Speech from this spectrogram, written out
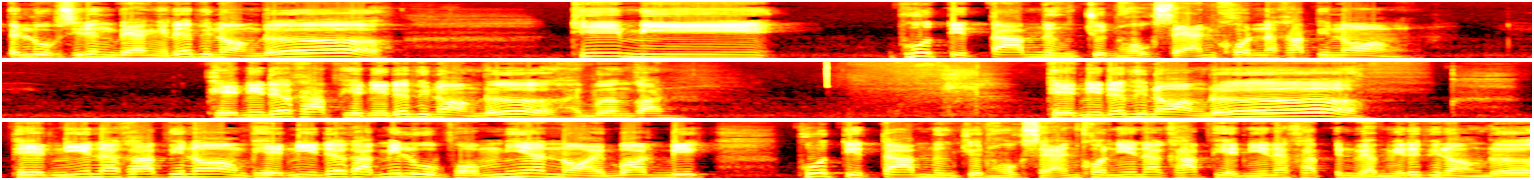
เป็นรูปสีแดงๆอย่างเด้อพี่น้องเด้อที่มี ผู้ติดตาม 1.6 แสนคนนะครับ พี่น้อง เพจนี้เด้อครับ เพจนี้เด้อพี่น้องเด้อให้เบิ่งก่อน เพจนี้เด้อพี่น้องเด้อ เพจนี้นะครับ พี่น้อง เพจนี้เด้อครับมีรูปผมเฮียหน่อยบอสบิ๊กผู้ติดตาม 1.6 แสนคนนี้นะครับ เพจนี้นะครับ เป็นแบบนี้เด้อพี่น้องเด้อ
